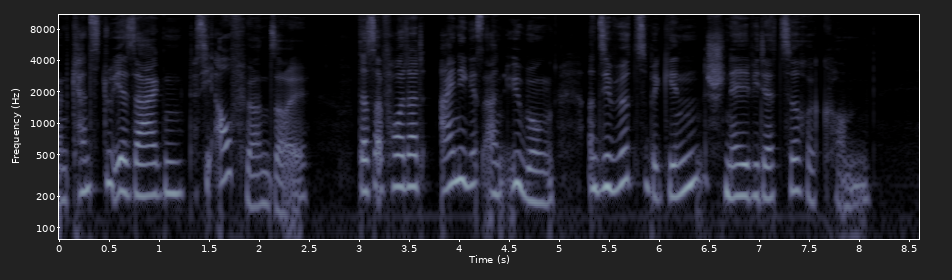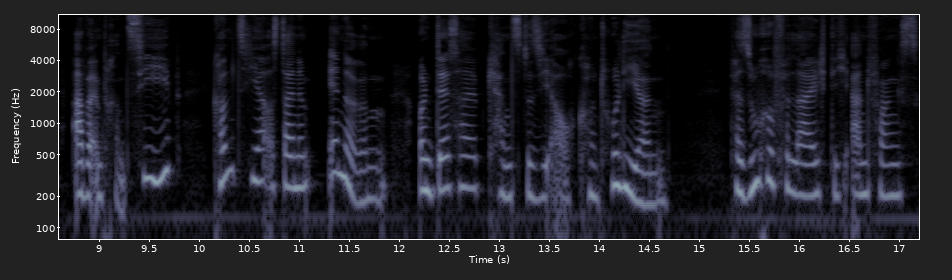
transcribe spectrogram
dann kannst du ihr sagen, dass sie aufhören soll. Das erfordert einiges an Übung und sie wird zu Beginn schnell wieder zurückkommen. Aber im Prinzip kommt sie ja aus deinem Inneren und deshalb kannst du sie auch kontrollieren. Versuche vielleicht, dich anfangs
